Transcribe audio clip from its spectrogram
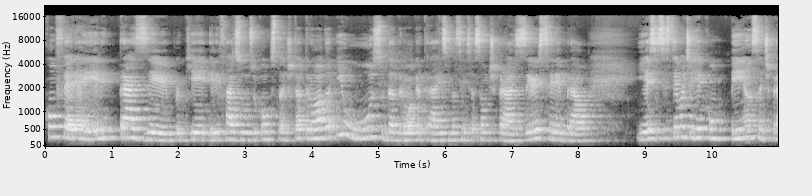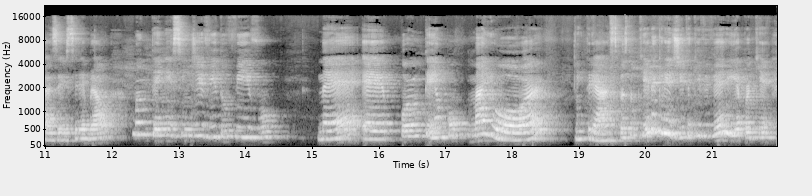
confere a ele prazer, porque ele faz uso constante da droga e o uso da droga traz uma sensação de prazer cerebral. E esse sistema de recompensa de prazer cerebral mantém esse indivíduo vivo, né, é, por um tempo maior, entre aspas, do que ele acredita que viveria, porque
